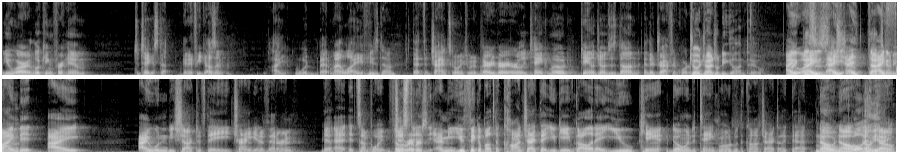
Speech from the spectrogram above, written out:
You are looking for him to take a step, and if he doesn't, I would bet my life He's done. that the Giants go into a very very early tank mode. Daniel Jones is done, and they're drafting quarterback. Joe Judge will be gone too. I Like, I, this is- I. I, I find it I I wouldn't be shocked if they try and get a veteran. At, at some point, Phil Just- Rivers? I mean, you think about the contract that you gave Golladay. You can't go into tank mode with a contract like that. No, Oh, no, well, no, and the, no.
